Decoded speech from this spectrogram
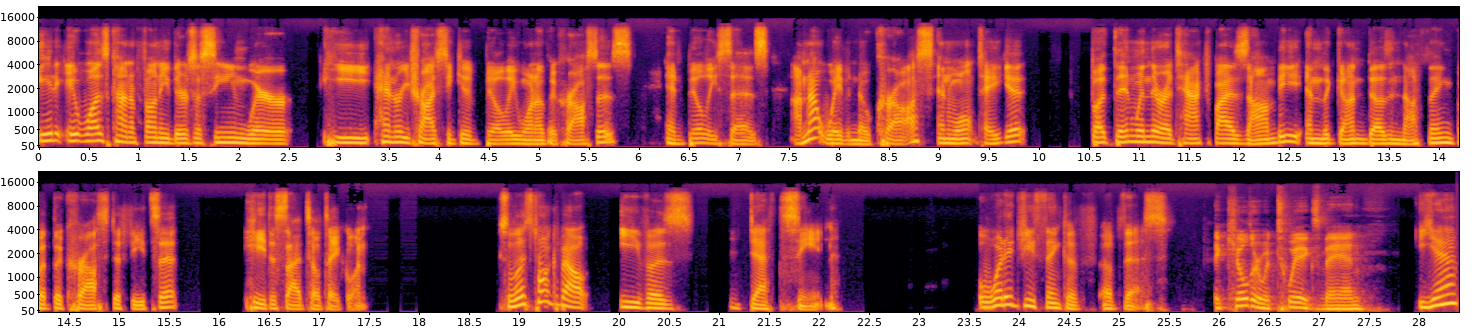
it it was kind of funny. There's a scene where he Henry tries to give Billy one of the crosses, and Billy says, "I'm not waving no cross," and won't take it. But then when they're attacked by a zombie and the gun does nothing, but the cross defeats it, he decides he'll take one. So let's talk about Eva's death scene. What did you think of of this? they killed her with twigs man Yeah,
